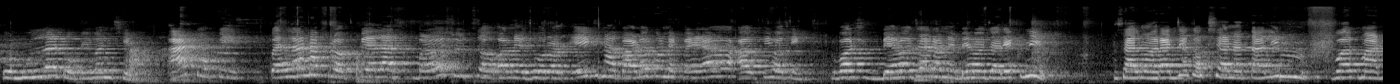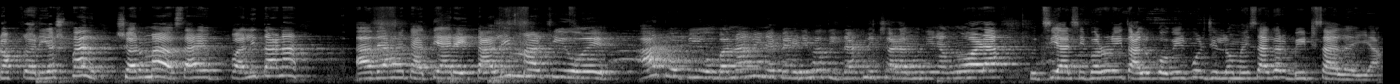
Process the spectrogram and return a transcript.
તો મુલ્લા ટોપી બનશે. આ ટોપી પહેલાના પહેલા ગણેશ ઉત્સવ અને ધોરણ એકના બાળકોને પહેરાવવામાં આવતી હતી. વર્ષ બે હજાર અને બે હજાર એકની સાલમાં રાજ્ય કક્ષાના તાલીમ વર્ગમાં ડૉક્ટર યશપાલ શર્મા સાહેબ પાલિતાણા આવ્યા હતા. ત્યારે તાલીમાર્થીઓએ આ ટોપીઓ બનાવીને પહેરી હતી. પ્રાથમિક શાળા ગુંદીના મુવાડા સીઆરસી ભરોડી તાલુકો વીરપુર જિલ્લો મહીસાગર, બીટ, સાલૈયા.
